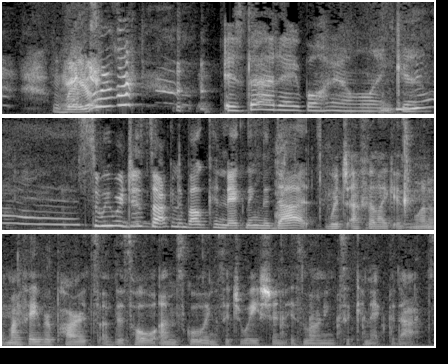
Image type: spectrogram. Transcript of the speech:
right on his Is that Abraham Lincoln? Yes. We were just talking about connecting the dots, which I feel like is one of my favorite parts of this whole unschooling situation is learning to connect the dots.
